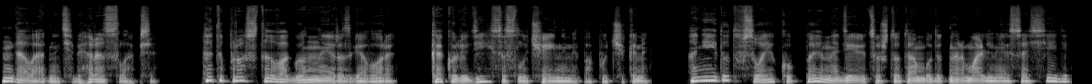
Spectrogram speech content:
Да ладно тебе, расслабься. Это просто вагонные разговоры, как у людей со случайными попутчиками. Они идут в свое купе, надеются, что там будут нормальные соседи,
